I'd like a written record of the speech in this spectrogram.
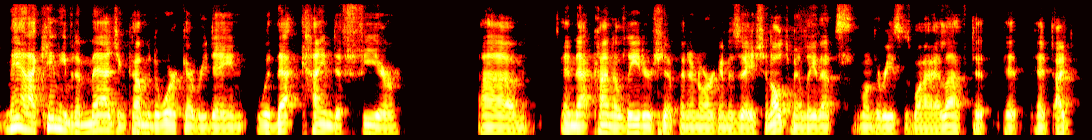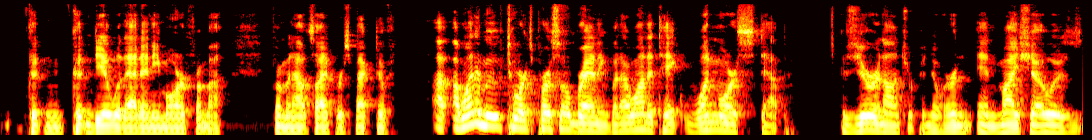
man, I can't even imagine coming to work every day with that kind of fear um, and that kind of leadership in an organization. Ultimately, that's one of the reasons why I left. It, it, it I couldn't couldn't deal with that anymore from a from an outside perspective. I, I want to move towards personal branding, but I want to take one more step because you're an entrepreneur and, and, my show is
